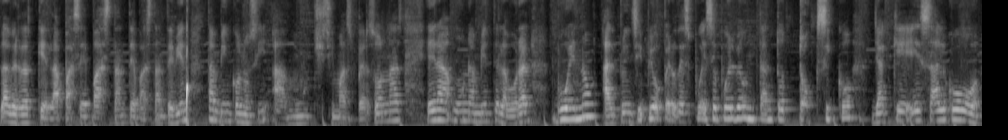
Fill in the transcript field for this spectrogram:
La verdad que la pasé bastante, bastante bien. También conocí a muchísimas personas. Era un ambiente laboral bueno al principio, pero después se vuelve un tanto tóxico, ya que es algo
